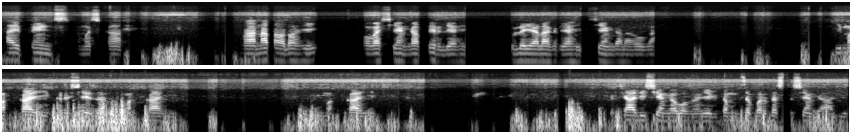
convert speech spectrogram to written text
हाय फ्रेंड्स नमस्कार. रानात आलो आहे. ओगा शेंगा पेरली आहेत. फुलं या लागली आहेत. शेंगाला ओगा. ही मक्का आहे. इकडे शेजारची मक्का आहे. ही मक्का आहे. कशी आली शेंगा बघा. एकदम ज़बरदस्त शेंगा आली.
